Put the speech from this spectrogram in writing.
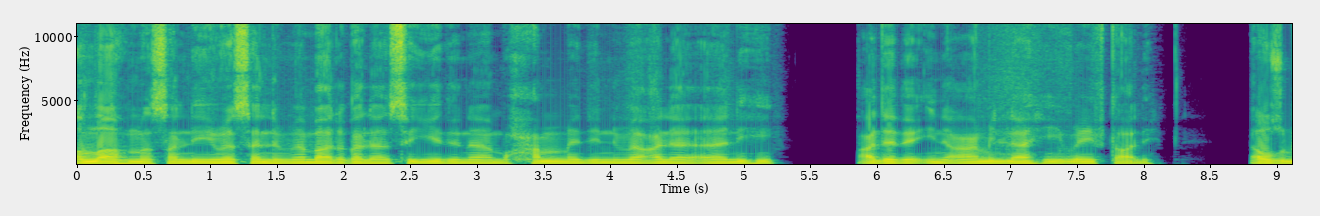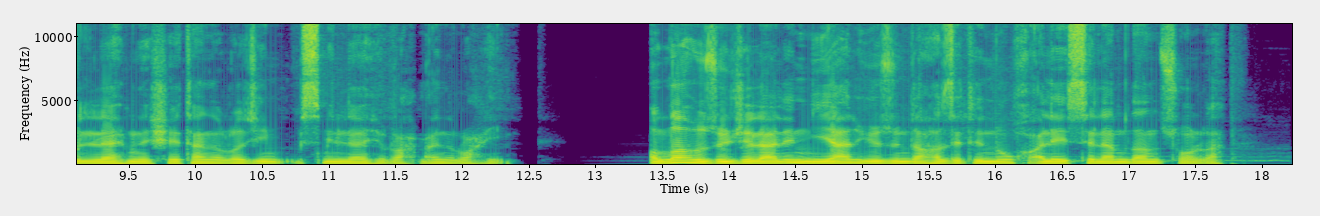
Allahümme salli ve sellim ve barik ala seyyidina Muhammedin ve ala alihi adede in'amillahi ve iftali. Euzubillahimineşşeytanirracim. Bismillahirrahmanirrahim. Allahu Zülcelal'in yeryüzünde Hz. Nuh aleyhisselamdan sonra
